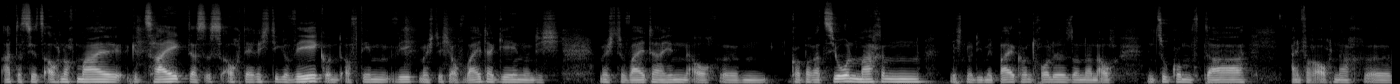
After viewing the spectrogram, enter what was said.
hat das jetzt auch nochmal gezeigt, das ist auch der richtige Weg und auf dem Weg möchte ich auch weitergehen und ich möchte weiterhin auch ähm, Kooperationen machen, nicht nur die mit Ballkontrolle, sondern auch in Zukunft da einfach auch nach äh,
